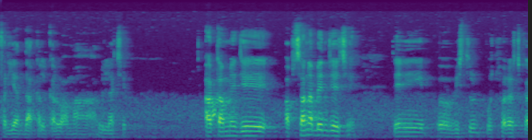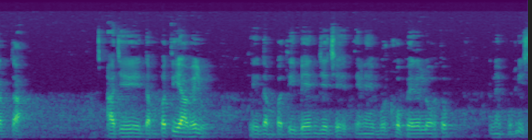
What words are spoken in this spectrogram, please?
ફરિયાદ દાખલ કરવામાં આવેલા છે. આ કામે જે અફસાનાબેન જે છે તેની વિસ્તૃત પૂછપરછ કરતા આ જે દંપતી આવેલું. તે દંપતી બેન જે છે, તેણે બુરખો પહેરેલો હતો અને પોલીસ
